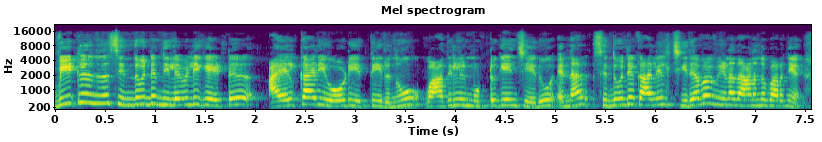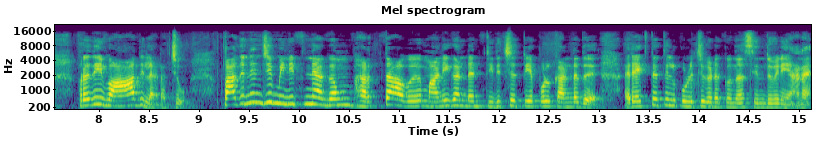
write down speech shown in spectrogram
വീട്ടിൽ നിന്ന് സിന്ധുവിന്റെ നിലവിളി കേട്ട് അയൽക്കാരി ഓടിയെത്തിയിരുന്നു. വാതിലിൽ മുട്ടുകയും ചെയ്തു. എന്നാൽ സിന്ധുവിന്റെ കാലിൽ ചിരവ വീണതാണെന്ന് പറഞ്ഞ് പ്രതി വാതിലടച്ചു. പതിനഞ്ച് മിനിറ്റിനകം ഭർത്താവ് മണികണ്ഠൻ തിരിച്ചെത്തിയപ്പോൾ കണ്ടത് രക്തത്തിൽ കുളിച്ചു കിടക്കുന്ന സിന്ധുവിനെയാണ്.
